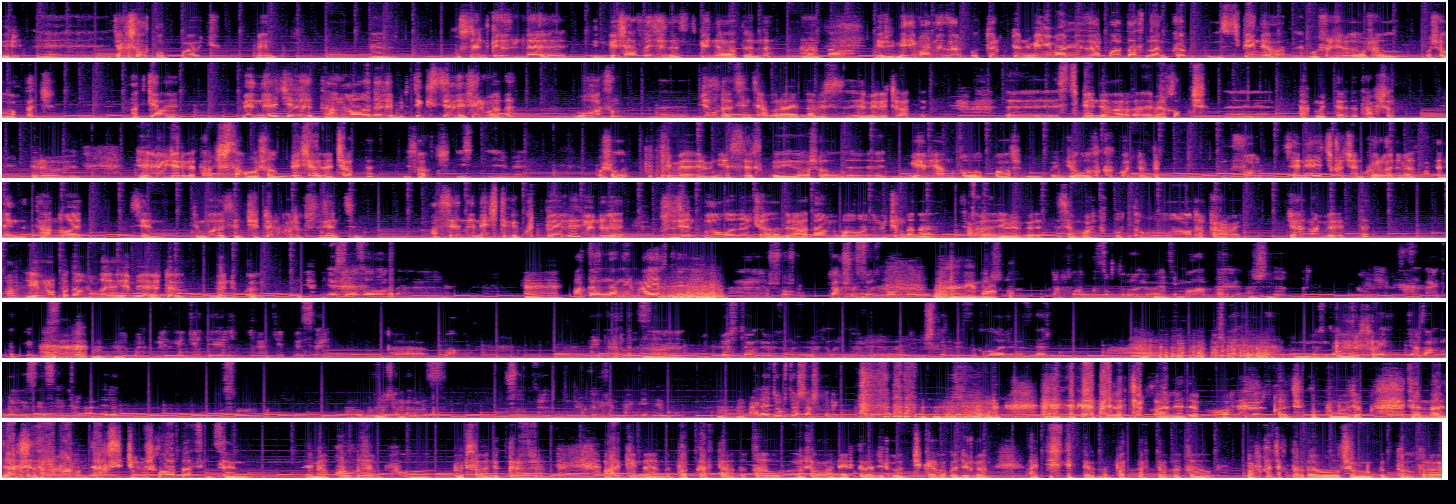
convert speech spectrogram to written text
бир э, жакшылык кылып коюучу мен э, студент кезимде бир беш алты жерден стипендия алат элем да. Анан бир минимальный түрктүн минимальный зарплатасынан көп стипендия алат элем. Ошол жерде ошол ошол убактачы. Анткени мен эч эле тааныбаган эле бир текстильный фирмада угасың э, жылда сентябрь айында биз эмеге чыгат э, стипендияларга эме кылыпчы. Э, документтерди тапшырып бир элүү жерге тапшырсаң ошонун бешөөүнөн чыгат да. Мисалычы эме ошол премьер министерский ошол мэрияныкы болуп калышы мүмкүн. Же болбосо какой то бир фонд. Сени эч качан көргөн эмес ата энеңди тааныбайт. Сен тем более сен чет өлкөлүк студентсиң. А сенден эчтеке күтпөй эле жөн эле студент болгонуң үчүн бир адам болгонуң үчүн гана сага неме берет да. Сен башкылыкта болгоңо да карабайт жардам берет да. Ал европада мындай эме өтө өнүккөн. Эмнеси болсо э, акырындан эми аяктайлы ушул жакшы сөз болду. Макул жакшылап кызыктуу темаларды ачтык. Эми биздин айтып кеткен нерсе балким элге жетер э, жетпесе макул айтарыбыз күтпөстөн өзүңүз өзүңүздөр э, иштериңизди кыла бериңиздер. Башка элдерде күтпөстөн буюрса жардам бергиңиз келсе жардам берет. Болбосо көрө жатарбыз ушул дүйнөгө келгенден кийин эми айла жок жашаш керек. Айла жок айла жок. Ооба качып кутулуу жок. Сен да жакшы саамалык жакшы жумуш кылып атасың. Сен мен колдойм буюрса өнүктүрө бер ар кимден подкасттарды кыл. Ошол америкада жүргөн чикагодо жүргөн айтишниктерден подкасттарды кыл. Башка жактарда болушу мүмкүн толтура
